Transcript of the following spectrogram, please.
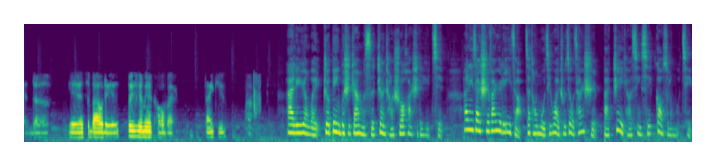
And uh, yeah, that's about it. Please give me a call back. Thank you. 艾丽认为这并不是詹姆斯正常说话时的语气。艾丽在事发日的一早，在同母亲外出就餐时，把这一条信息告诉了母亲。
